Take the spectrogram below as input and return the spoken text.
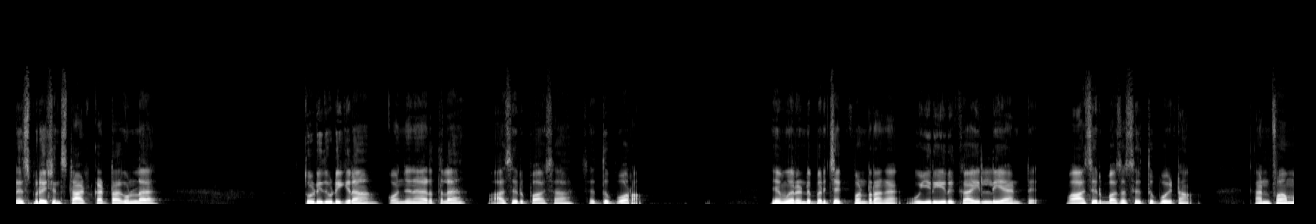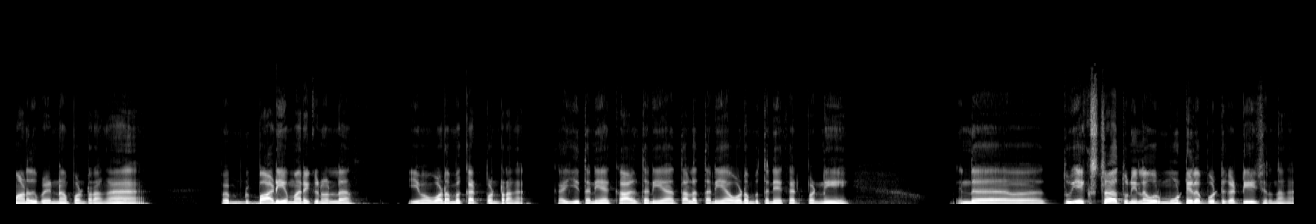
ரெஸ்பிரேஷன் ஸ்டார்ட் கட் ஆகும்ல. துடி துடிக்கிறான். கொஞ்ச நேரத்தில் வாசிர் பாஷா செத்து போகிறான் இவங்க ரெண்டு பேரும் செக் பண்ணுறாங்க உயிர் இருக்கா இல்லையான்ட்டு. வாசிர் பாஷா செத்து போயிட்டான். கன்ஃபார்ம் ஆனதுக்கு இப்போ என்ன பண்ணுறாங்க இப்போ பாடியை மறைக்கணும்ல. இவன் உடம்ப கட் பண்ணுறாங்க கை தனியாக கால் தனியாக தலை தனியாக உடம்பு தனியாக கட் பண்ணி இந்த து எக்ஸ்ட்ரா துணிலாம் ஒரு மூட்டையில் போட்டு கட்டி வச்சுருந்தாங்க.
